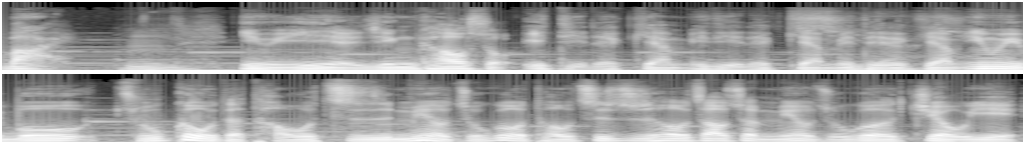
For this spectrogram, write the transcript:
卖？嗯，因为因为人口数一直在减，一直在减，一直在减，因为无足够的投资，没有足够的投资之后，造成没有足够的就业，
